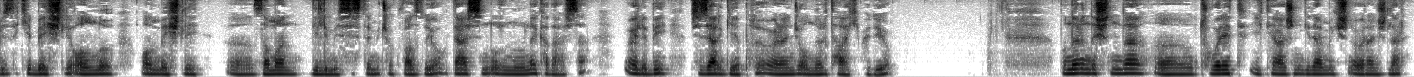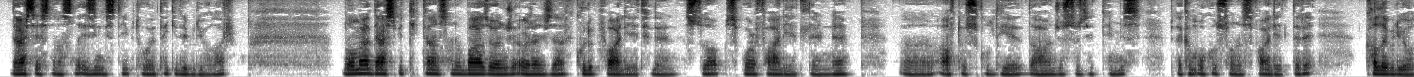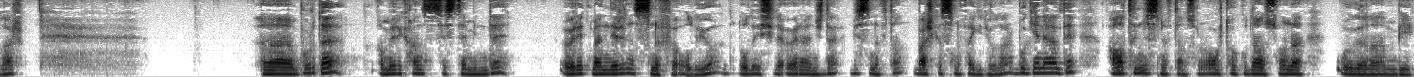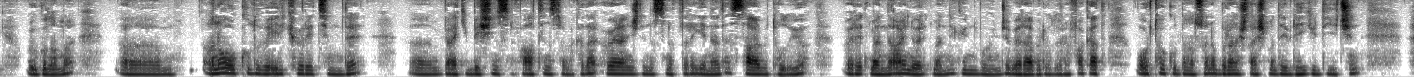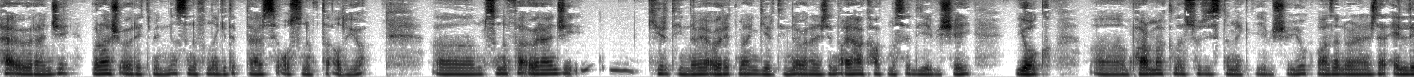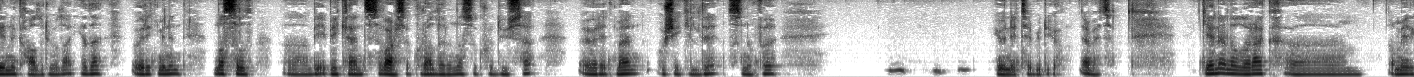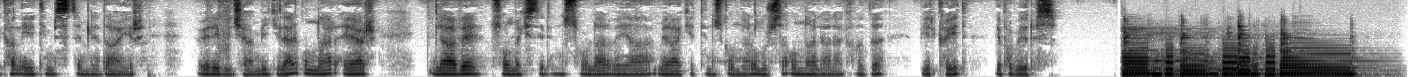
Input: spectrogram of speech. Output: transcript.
bizdeki 5'li, 10'lu, 15'li zaman dilimi sistemi çok fazla yok. Dersin uzunluğu ne kadarsa öyle bir çizelge yapılıyor. Öğrenci onları takip ediyor. Bunların dışında e, tuvalet ihtiyacını gidermek için öğrenciler ders esnasında izin isteyip tuvalete gidebiliyorlar. Normal ders bittikten sonra bazı önce öğrenciler kulüp faaliyetlerine, spor faaliyetlerine, after school diye daha önce söz ettiğimiz bir takım okul sonrası faaliyetlere kalabiliyorlar. Burada Amerikan sisteminde öğretmenlerin sınıfı oluyor. Dolayısıyla öğrenciler bir sınıftan başka sınıfa gidiyorlar. Bu genelde 6. sınıftan sonra, ortaokuldan sonra uygulanan bir uygulama. Anaokulu ve ilk öğretimde belki 5. sınıf, 6. sınıfa kadar öğrencilerin sınıfları genelde sabit oluyor. Öğretmenle aynı öğretmenle gün boyunca beraber oluyor. Fakat ortaokuldan sonra branşlaşma devreye girdiği için her öğrenci branş öğretmeninin sınıfına gidip dersi o sınıfta alıyor. Sınıfa öğrenci girdiğinde veya öğretmen girdiğinde öğrencilerin ayağa kalkması diye bir şey yok. Parmakla söz istemek diye bir şey yok. Bazen öğrenciler ellerini kaldırıyorlar ya da öğretmenin nasıl bir beklentisi varsa, kuralları nasıl kurduysa öğretmen o şekilde sınıfı yönetebiliyor. Evet. Genel olarak Amerikan eğitim sistemine dair verebileceğim bilgiler bunlar. Eğer ilave sormak istediğiniz sorular veya merak ettiğiniz konular olursa onlarla alakalı da bir kayıt yapabiliriz.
